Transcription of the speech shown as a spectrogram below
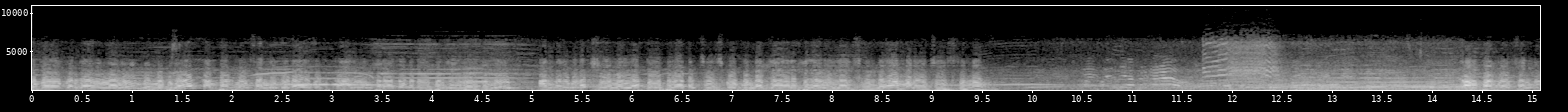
ఒక్కొక్కరుగా ఉండాలి. నెమ్మదిగా కంపార్ట్మెంట్స్ అన్ని కూడా ఒకటి ఖాళీ అయిన తర్వాత ఒకటి ఓపెన్ చేయబడుతుంది. అందరూ కూడా క్షేమంగా తోపులాట చేసుకోకుండా జాగ్రత్తగా వెళ్ళాల్సిందిగా మనం చూస్తున్నాం. కంపార్ట్మెంట్స్ అన్ని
